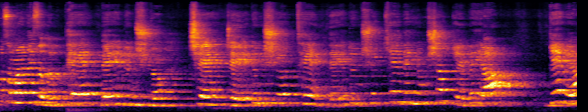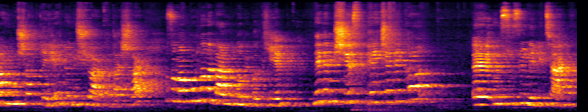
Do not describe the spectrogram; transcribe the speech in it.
O zaman yazalım P, B'ye dönüşüyor, Ç, C'ye dönüşüyor, T, D'ye dönüşüyor, K de yumuşak G veya G'ye dönüşüyor arkadaşlar. O zaman burada da ben buna bir bakayım. Ne demişiz? PÇDK e, ünsüzüyle biten,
